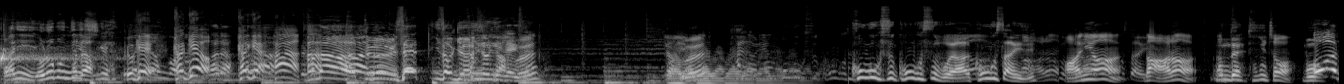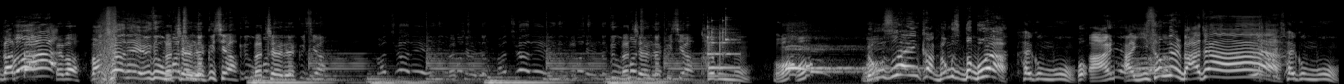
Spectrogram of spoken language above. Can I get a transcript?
아니 여러분들이 가자. 지금 오케이 갈게요. 갈게. 하나, 하나, 둘, 셋. 이석열. 왜? 왜? 콩국수 콩국수 뭐야? 콩국수 아니지? 아니야. 나 알아. 뭔데? 두 글자. 뭐? 어 맞다. 해봐. 맞춰야 돼. 여기서 못 맞춰야 맞추면 너 돼. 끝이야. 맞춰야 돼. 맞춰야 돼. 맞춰야 돼. 맞춰야 돼. 못 맞춰야 맞추면 너 돼. 끝이야. 칼군무. 명수라니까 명수 너 뭐야? 칼군무. 아니야. 아 이성열 맞아. 칼군무.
